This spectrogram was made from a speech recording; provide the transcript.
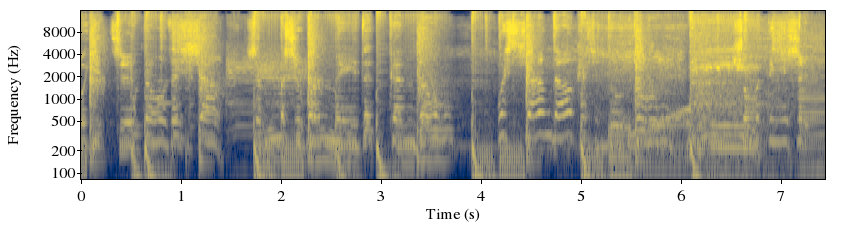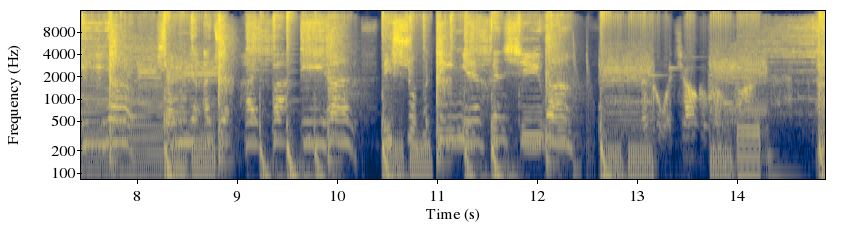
我一直都在想，什么是完美的感动。我想到开始头痛，你说不定也是一样，想要爱却害怕遗憾。你说不定也很希望能跟我交个朋友。躺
